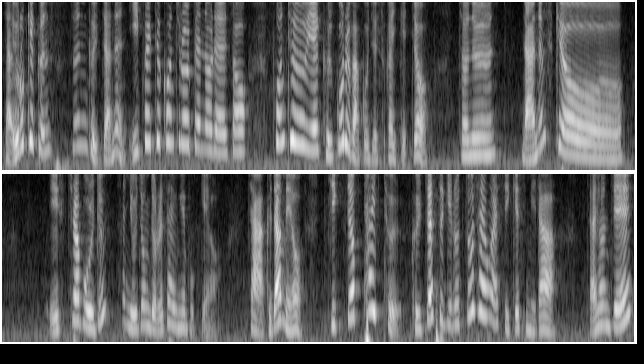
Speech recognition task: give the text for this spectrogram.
자 이렇게 쓴 글자는 effect control panel에서 폰트의 글꼴을 바꿔줄 수가 있겠죠? 저는 나눔 스퀘어 extra bold 한 요정도를 사용해 볼게요. 자 그 다음에요. 직접 type tool 글자 쓰기로 또 사용할 수 있겠습니다 자 현재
